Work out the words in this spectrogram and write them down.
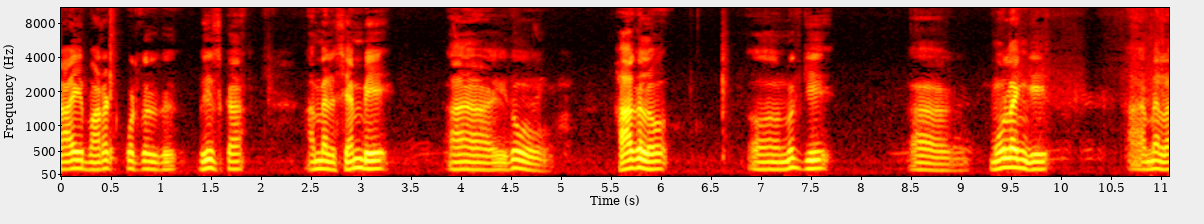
ಕಾಯಿ ಮಾರಕ್ಕೆ ಕೊಡ್ತೀವಿ ಬೀಸ್ಕ ಆಮೇಲೆ ಸೆಂಬಿ ಇದು ಹಾಗಲು ನುಗ್ಗಿ ಮೂಲಂಗಿ, ಆಮೇಲೆ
